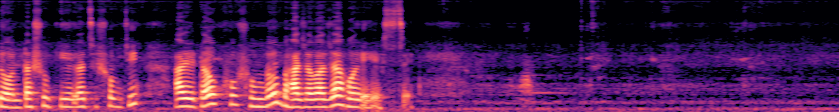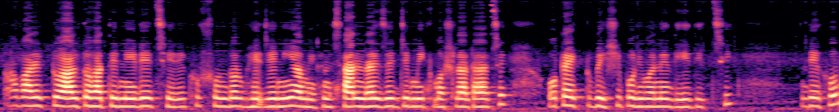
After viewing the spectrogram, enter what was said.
জলটা শুকিয়ে গেছে সবজির, আর এটাও খুব সুন্দর ভাজা ভাজা হয়ে এসছে। আবার একটু আলতো হাতে নেড়ে ছেড়ে খুব সুন্দর ভেজে নিয়ে আমি এখানে সানরাইজের যে মিট মশলাটা আছে, ওটা একটু বেশি পরিমাণে দিয়ে দিচ্ছি। দেখুন,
